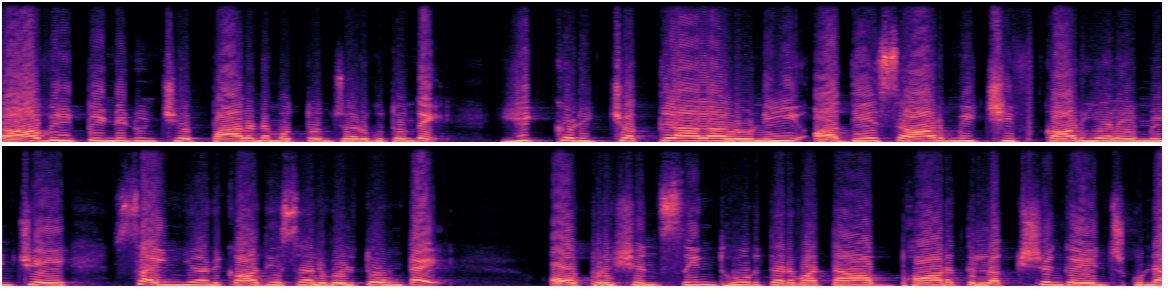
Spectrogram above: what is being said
రావిల్పిండి నుంచే పాలన మొత్తం జరుగుతుంది. ఇక్కడి చక్లాలాలోని ఆ దేశ ఆర్మీ చీఫ్ కార్యాలయం నుంచే సైన్యానికి ఆదేశాలు వెళుతూ ఉంటాయి. ఆపరేషన్ సింధూర్ తర్వాత భారత్ లక్ష్యంగా ఎంచుకున్న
